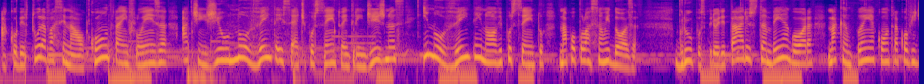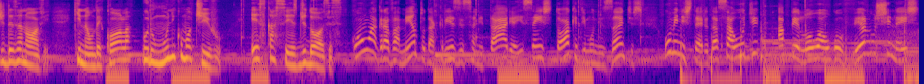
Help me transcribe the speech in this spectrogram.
a cobertura vacinal contra a influenza atingiu 97% entre indígenas e 99% na população idosa. Grupos prioritários também agora na campanha contra a Covid-19, que não decola por um único motivo: escassez de doses. Com o agravamento da crise sanitária e sem estoque de imunizantes, o Ministério da Saúde apelou ao governo chinês.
